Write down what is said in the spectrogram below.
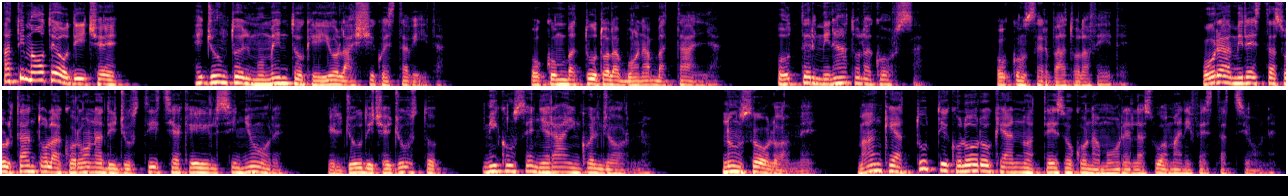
A Timoteo dice, è giunto il momento che io lasci questa vita. Ho combattuto la buona battaglia, ho terminato la corsa, ho conservato la fede. Ora mi resta soltanto la corona di giustizia che il Signore, il giudice giusto, mi consegnerà in quel giorno, non solo a me, ma anche a tutti coloro che hanno atteso con amore la sua manifestazione.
